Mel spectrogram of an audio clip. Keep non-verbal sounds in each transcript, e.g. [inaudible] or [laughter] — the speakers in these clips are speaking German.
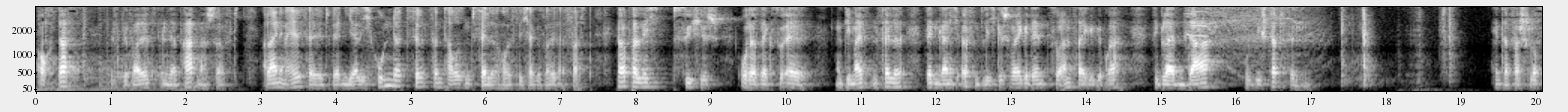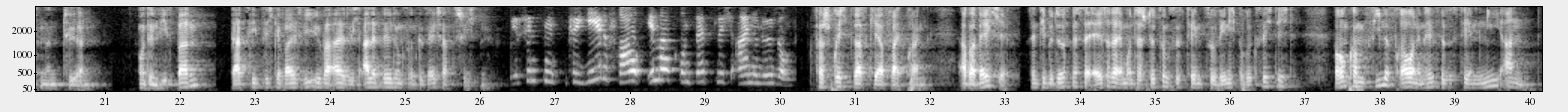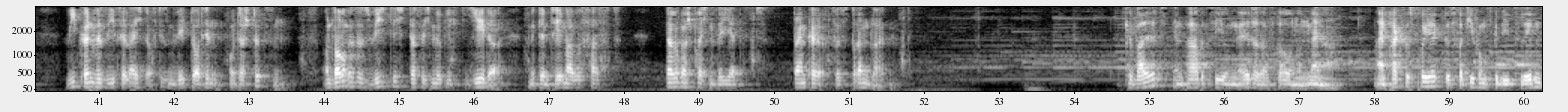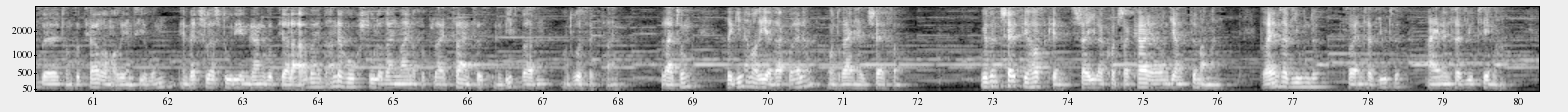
Auch das ist Gewalt in der Partnerschaft. Allein im Hellfeld werden jährlich 114.000 Fälle häuslicher Gewalt erfasst, körperlich, psychisch oder sexuell. Und die meisten Fälle werden gar nicht öffentlich, geschweige denn zur Anzeige gebracht. Sie bleiben da, wo sie stattfinden. Hinter verschlossenen Türen. Und in Wiesbaden? Da zieht sich Gewalt wie überall durch alle Bildungs- und Gesellschaftsschichten. Wir finden für jede Frau immer grundsätzlich eine Lösung. Verspricht Saskia Veitprang. Aber welche? Sind die Bedürfnisse Älterer im Unterstützungssystem zu wenig berücksichtigt? Warum kommen viele Frauen im Hilfesystem nie an? Wie können wir sie vielleicht auf diesem Weg dorthin unterstützen? Und warum ist es wichtig, dass sich möglichst jeder mit dem Thema befasst? Darüber sprechen wir jetzt. Danke fürs Dranbleiben. Gewalt in Paarbeziehungen älterer Frauen und Männer ein Praxisprojekt des Vertiefungsgebiets Lebenswelt und Sozialraumorientierung im Bachelorstudiengang Soziale Arbeit an der Hochschule Rhein-Main of Applied Sciences in Wiesbaden und Rüsselsheim. Leitung Regina Maria Dagweiler und Reinhold Schäfer. Wir sind Chelsea Hoskins, Shaila Kotschakaya und Jan Zimmermann. Drei Interviewende, zwei Interviewte, ein Interviewthema.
